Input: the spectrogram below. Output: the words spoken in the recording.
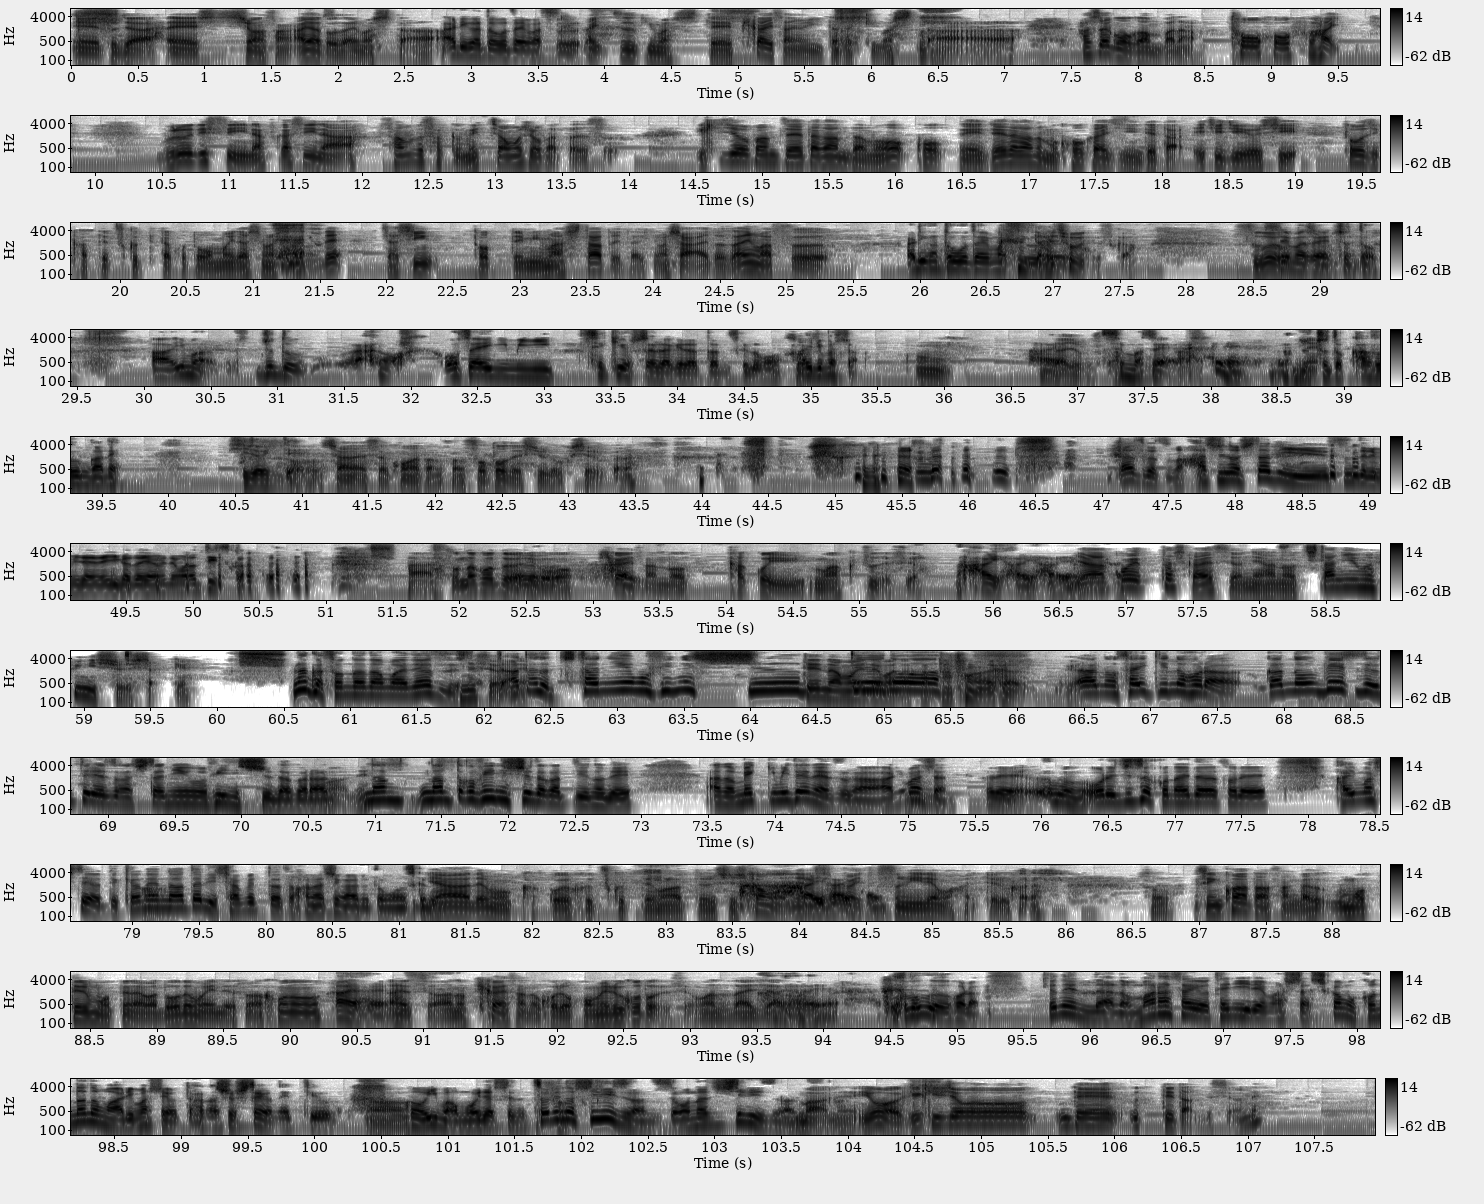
えっと、じゃあ、えー、シュワンさん、ありがとうございました。ありがとうございます。はい、続きまして、ピカイさんよりいただきました。ハッシュタグおがんばな、東方不敗。ブルーディスティニー懐かしいな。三部作めっちゃ面白かったです。劇場版ゼータガンダムをこう、えーゼータガンダム公開時に出た HGUC、当時買って作ってたことを思い出しましたので、写真撮ってみましたといただきました。ありがとうございます。ありがとうございます。大丈夫ですか？すごい。すいません、ちょっと。、あ、今、ちょっと、あの、抑え気味に咳をしただけだったんですけども、入りました。うん。はい。大丈夫ですか？すいません。ええね ちょっと花粉がね、ひどいんで。そうしゃあないですよ。コナタンさん、外で収録してるから。なんですか、その橋の下に住んでるみたいな言い方やめてもらっていいですか？はい。そんなことよりも、ピカイさんのかっこいいマーク2ですよ。はいはいはい。いやー、これ確かあれですよね。あの、チタニウムフィニッシュでしたっけ？なんかそんな名前のやつですですよねあただ、チタニウムフィニッシっュ、て名前ではなかったと思う。なんかあの、最近のほら、ガンダムベースで売ってるやつがチタニウムフィニッシュだから、まあねなん、なんとかフィニッシュだかっていうので、あの、メッキみたいなやつがありましたね。それ、うん、俺実はこの間それ、買いましたよって去年のあたり喋ったと話があると思うんですけど。いやー、でもかっこよく作ってもらってるし、しかもね、はいはいはいしっかり墨入れも入ってるから。そう。別にコナタンさんが持ってる持ってないはどうでもいいんですわ。この、はいはい。あれですよ、あの、ピカイさんのこれを褒めることですよ。まず大事なのは。はいはい、いや僕、ほら、去年、あの、マラサイを手に入れました。しかもこんなのもありましたよって話をしたよねっていうのを今思い出してる。それのシリーズなんですよ。同じシリーズなんです。まあね、要は劇場で売ってたんですよね。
